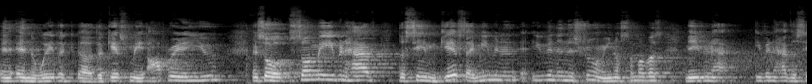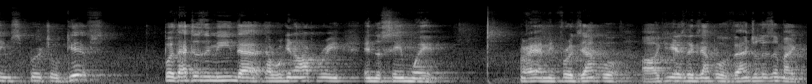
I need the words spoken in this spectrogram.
in, in the way the, uh, the gifts may operate in you. And so some may even have the same gifts. Like even in, even in this room, you know, some of us may even have, even have the same spiritual gifts, but that doesn't mean that, that we're going to operate in the same way. Right? I mean, for example, uh, I'll give you guys the example of evangelism. I you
